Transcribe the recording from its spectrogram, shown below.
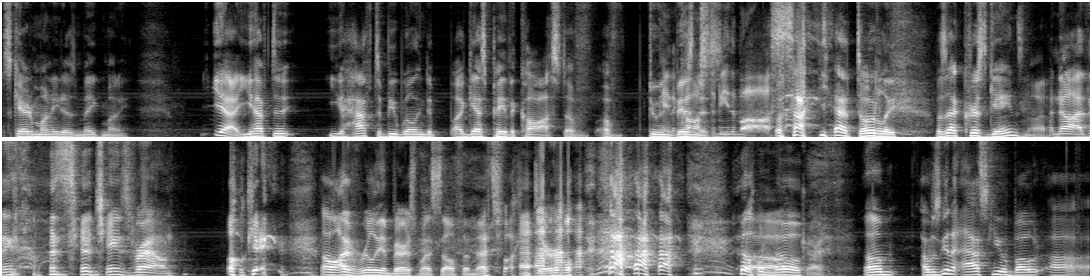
Scared money doesn't make money. Yeah, you have to you have to be willing to I guess pay the cost of of doing business. cost to be the boss. yeah, totally. Was that Chris Gaines? Not. no, I think that was James Brown. Okay. Oh, I've really embarrassed myself, and that's fucking terrible. oh, no. Garth. Um, I was gonna ask you about uh,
